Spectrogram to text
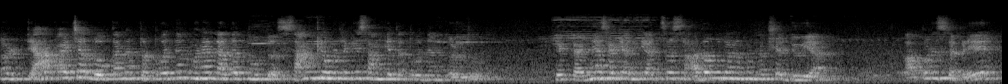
पण त्या काळच्या लोकांना तत्वज्ञान म्हणायला लागत नव्हतं. सांख्य म्हटलं की सांख्य तत्वज्ञान कळत होतं. हे कळण्यासाठी अगदी आजचं साधं उदाहरण आपण लक्षात घेऊया. आपण सगळे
